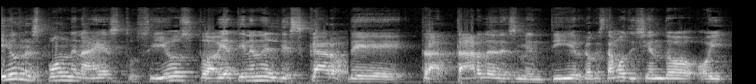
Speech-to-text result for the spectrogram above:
Ellos responden a esto, si ellos todavía tienen el descaro de tratar de desmentir lo que estamos diciendo hoy,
